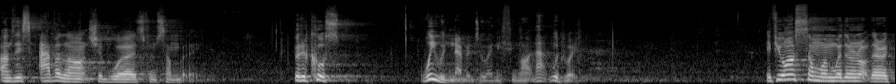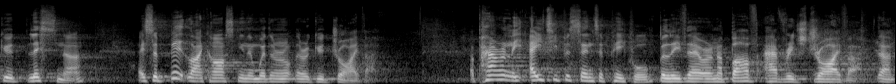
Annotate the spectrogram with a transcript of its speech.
under this avalanche of words from somebody? But of course, we would never do anything like that, would we? If you ask someone whether or not they're a good listener, it's a bit like asking them whether or not they're a good driver. Apparently, 80% of people believe they're an above average driver. Um,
